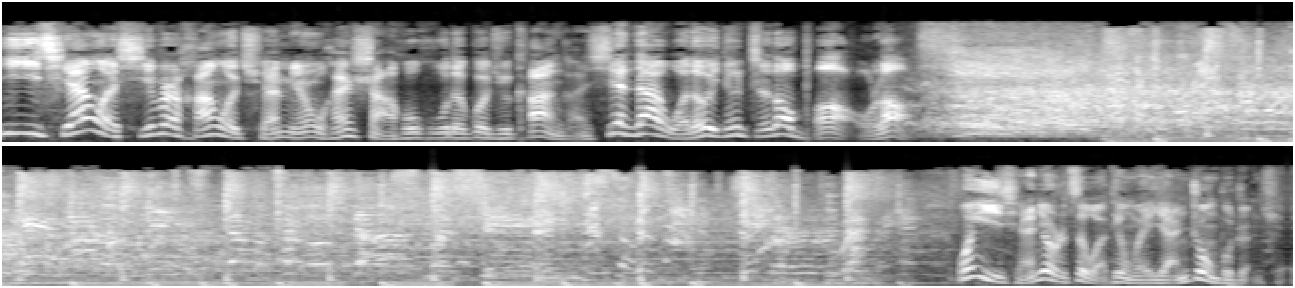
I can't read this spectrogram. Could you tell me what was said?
以前我媳妇儿喊我全名，我还傻乎乎的过去看看。现在我都已经知道跑了。我以前就是自我定位严重不准确。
